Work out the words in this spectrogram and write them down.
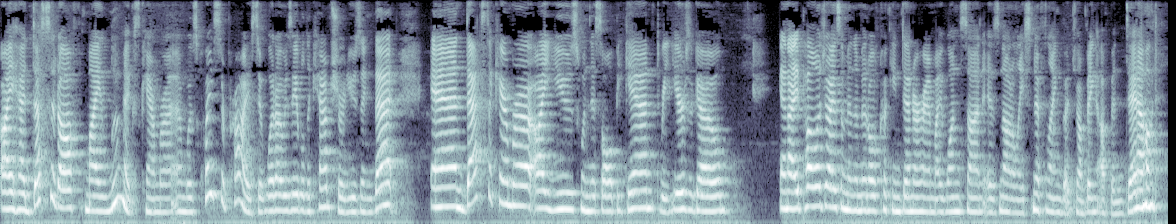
I had dusted off my Lumix camera and was quite surprised at what I was able to capture using that. And that's the camera I used when this all began three years ago. And I apologize, I'm in the middle of cooking dinner and my one son is not only sniffling but jumping up and down.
